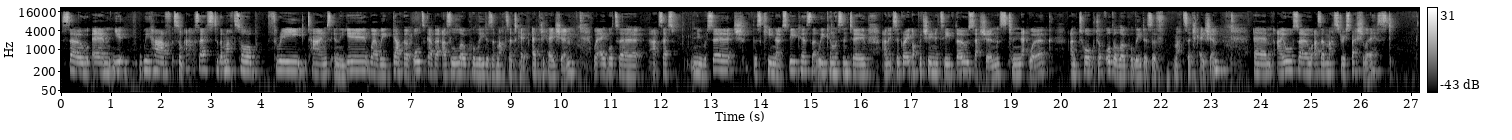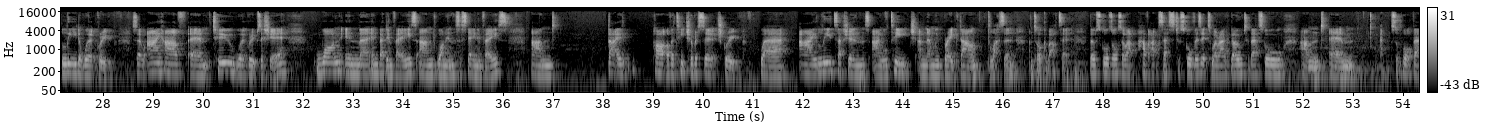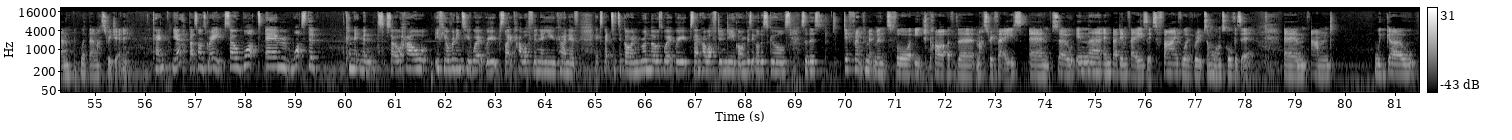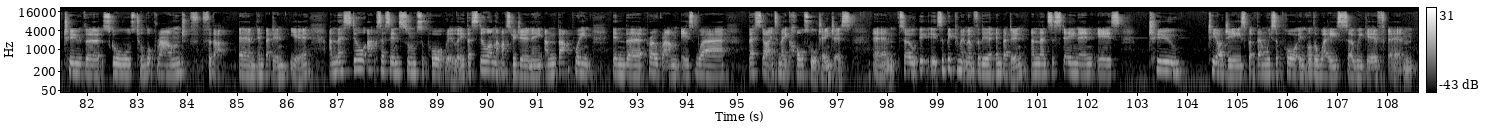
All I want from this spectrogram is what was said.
So um, you, we have some access to the Maths Hub three times in the year where we gather all together as local leaders of maths educa- education. We're able to access new research, there's keynote speakers that we can listen to, and it's a great opportunity, those sessions, to network and talk to other local leaders of maths education. Um, I also, as a mastery specialist, lead a work group. So I have um, two work groups this year one in the embedding phase and one in the sustaining phase, and that is part of a teacher research group where I lead sessions, I will teach, and then we break down the lesson and talk about it. Those schools also have access to school visits where I go to their school and um, support them with their mastery journey. Okay, yeah, that sounds great. So, what um, what's the commitment? So how if you're running two work groups like how often are you kind of expected to go and run those work groups? And how often do you go and visit other schools? So there's different commitments for each part of the mastery phase. Um, so in the embedding phase it's five work groups and one school visit. Um, and we go to the schools to look round f- for that um, embedding year and they're still accessing some support really. They're still on that mastery journey and that point in the program is where they're starting to make whole school changes. Um, so it, it's a big commitment for the embedding and then sustaining is two TRGs but then we support in other ways. So we give um,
